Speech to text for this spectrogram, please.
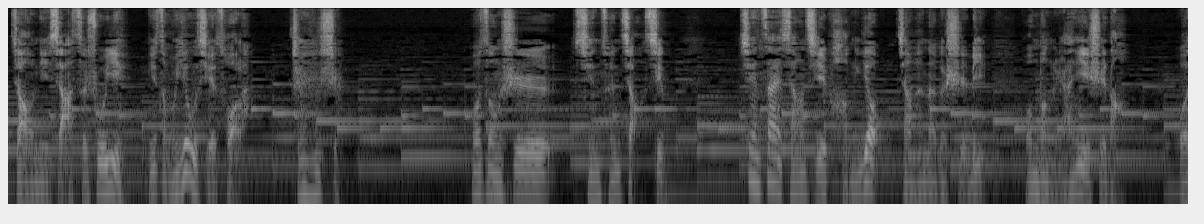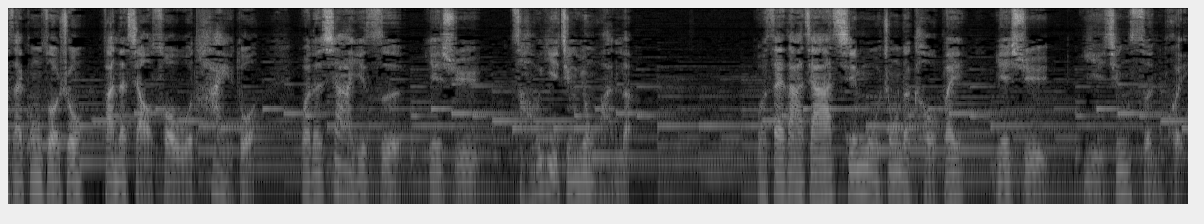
叫你下次注意，你怎么又写错了？真是！我总是心存侥幸。现在想起朋友讲的那个实例，我猛然意识到，我在工作中犯的小错误太多，我的下一次也许早已经用完了。我在大家心目中的口碑也许已经损毁。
